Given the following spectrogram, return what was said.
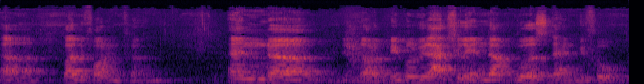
uh, by the foreign firm. And uh, a lot of people will actually end up worse than before.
